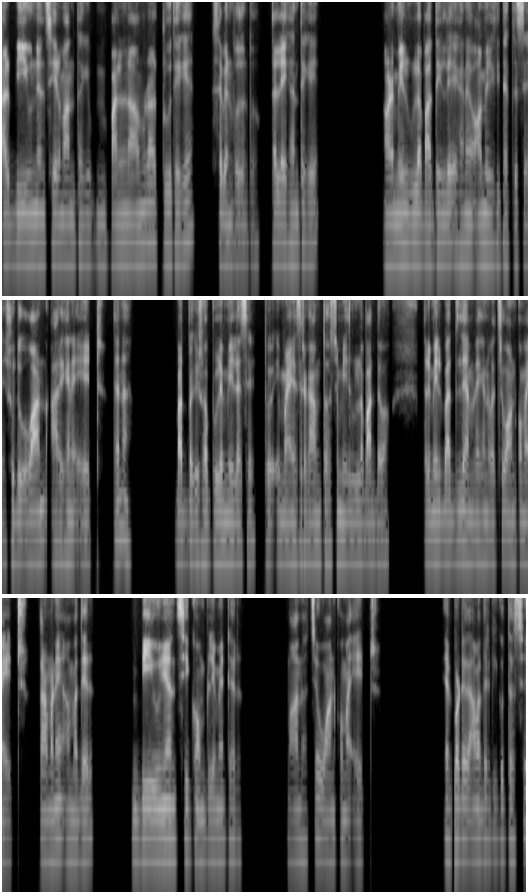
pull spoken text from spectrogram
আর বি ইউনিয়ন সি এর মান থেকে পারলাম আমরা টু থেকে সেভেন পর্যন্ত। তাহলে এখান থেকে আমরা মিলগুলো বাদ দিলে এখানে অমিল কি থাকতেছে? শুধু ওয়ান আর এখানে 8 তাই না? বাদবাকি সবগুলো মিল আছে। তো এই মাইনাসের কারণ তো হচ্ছে মিলগুলো বাদ দেওয়া। তাহলে মিল বাদ দিলে আমরা এখানে পাচ্ছি 1,8 তার মানে আমাদের বি ইউনিয়ন সি কমপ্লিমেন্টের মান হচ্ছে 1,8 এরপরে আমাদের কি করতে হচ্ছে?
